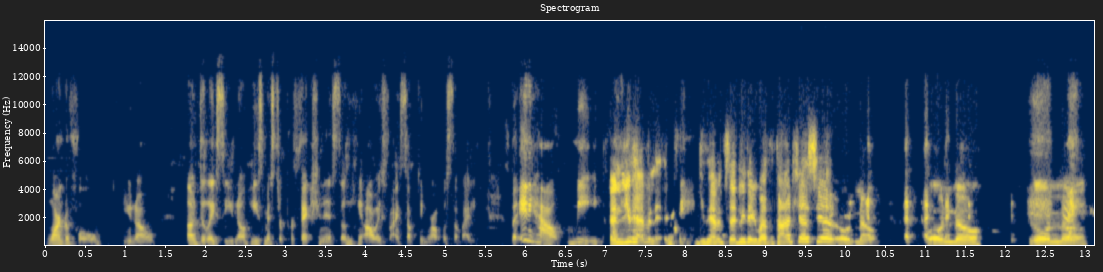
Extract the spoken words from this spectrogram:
wonderful. You know, um, DeLacy, you know, he's Mr. Perfectionist, so he can always find something wrong with somebody. But anyhow, me. And you haven't you haven't said anything about the podcast yet? Oh no. Oh no. Oh no.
